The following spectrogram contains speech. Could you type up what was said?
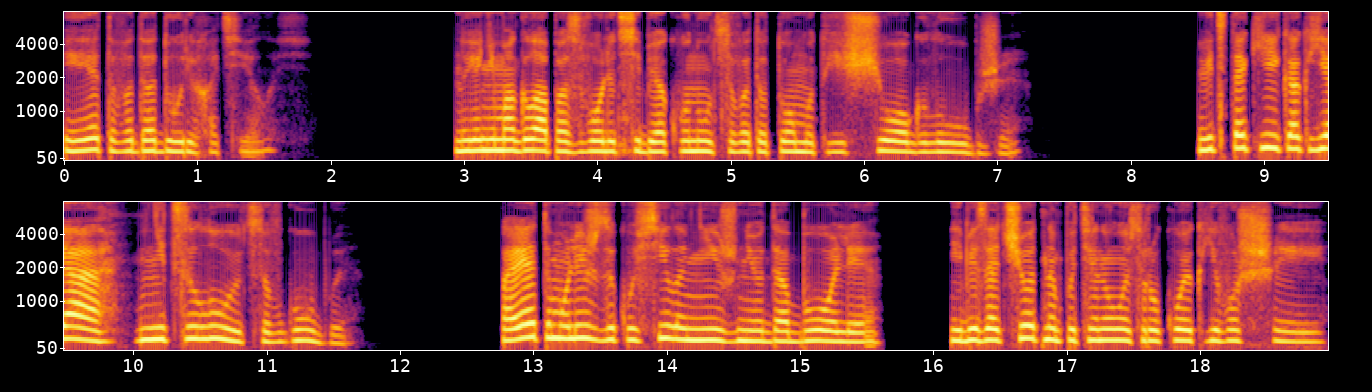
И этого до дури хотелось. Но я не могла позволить себе окунуться в этот омут еще глубже. Ведь такие, как я, не целуются в губы. Поэтому лишь закусила нижнюю до боли и безотчетно потянулась рукой к его шее,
